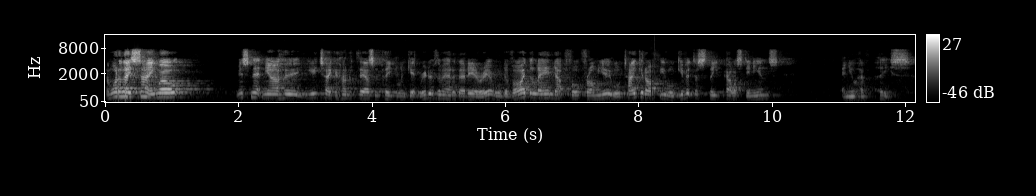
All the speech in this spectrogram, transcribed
And what are they saying? Well, Ms. Netanyahu, you take 100,000 people and get rid of them out of that area. We'll divide the land up for, from you. We'll take it off you. We'll give it to the Palestinians. And you'll have peace.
